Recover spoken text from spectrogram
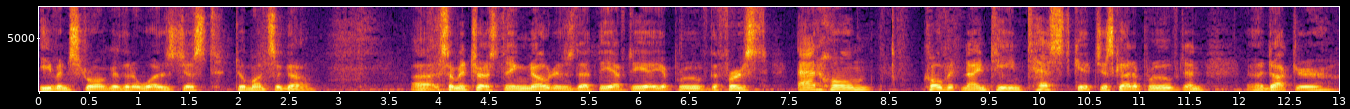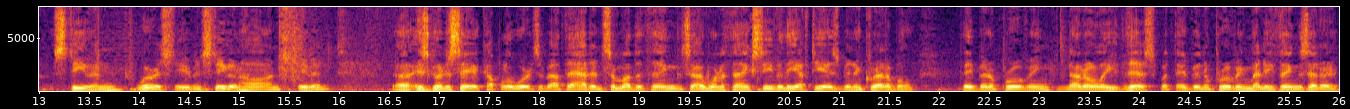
even stronger than it was just two months ago. Uh, some interesting note is that the FDA approved the first at home COVID 19 test kit, just got approved. And uh, Dr. Stephen, where is Stephen? Stephen Hahn, Stephen, uh, is going to say a couple of words about that and some other things. I want to thank Stephen. The FDA has been incredible. They've been approving not only this, but they've been approving many things at a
